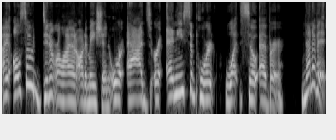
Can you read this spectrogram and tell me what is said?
I also didn't rely on automation or ads or any support whatsoever. None of it.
